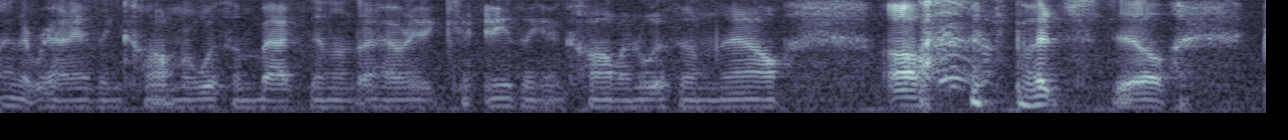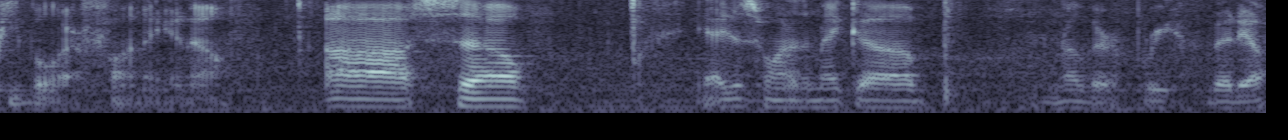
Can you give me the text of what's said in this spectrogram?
I never had anything common with him back then. I don't have any, anything in common with him now. Uh, but still, people are funny, you know. Uh, so yeah, I just wanted to make a another brief video.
